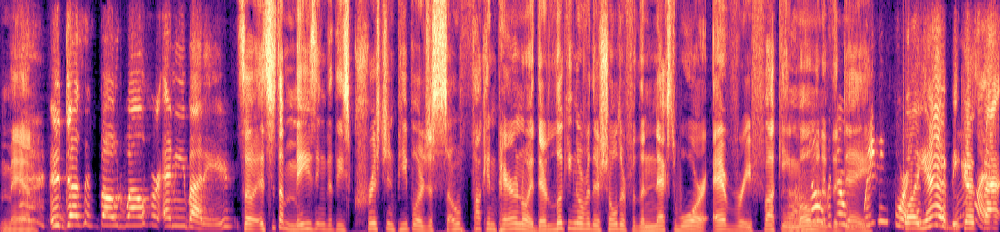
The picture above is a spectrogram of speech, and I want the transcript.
Man. it doesn't bode well for anybody. So it's just amazing that these Christian people are just so fucking paranoid. They're looking over their shoulder for the next war every fucking moment no, of the day. waiting for Well, it. Yeah, because want. that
